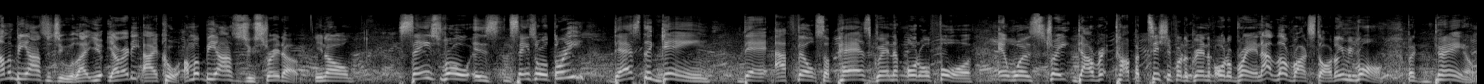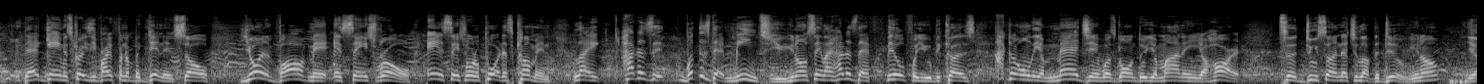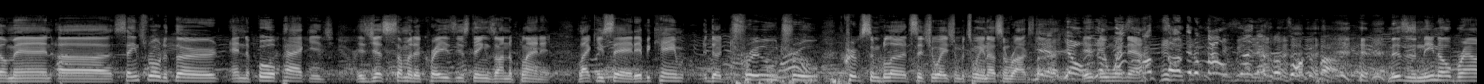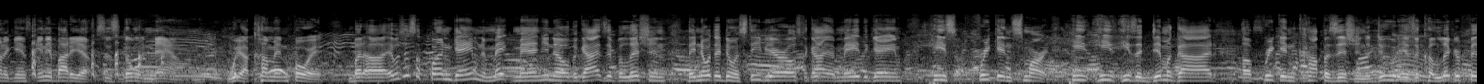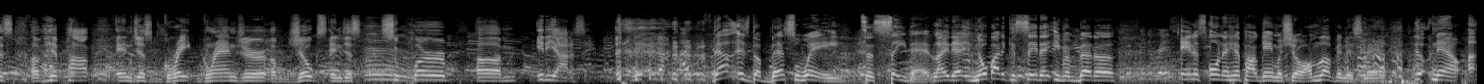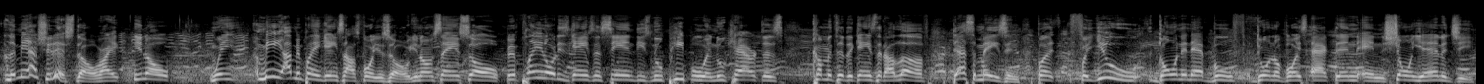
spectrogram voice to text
I'm gonna be honest with you. Like, y'all ready? All right, cool. I'm gonna be honest with you, straight up. You know, Saints Row is Saints Row 3. That's the game that I felt surpassed Grand Theft Auto 4 and was straight direct competition for the Grand Theft Auto brand. I love Rockstar. Don't get me wrong, but damn, that game is crazy right from the beginning. So your involvement in Saints Row and Saints Row Report that's coming, like, how does it? What does that mean to you? You know what I'm saying? Like, how does that feel for you? Because I can only imagine what's going through your mind and your heart to do something that you love to do. You know? Yo, man, uh, Saints Row the Third and the full package is just some of the craziest things on the planet. Like you said, it became the true, true Crips and Blood situation between us and Rockstar. Yeah, yo, it, yo, it went that's down. what I'm talking about, son. That's what I'm talking about. this is Nino Brown against anybody else. It's going down. We are coming for it. But uh, it was just a fun game to make, man. You know, the guys at Volition, they know what they're doing. Steve Jaros, the guy that made the game, he's freaking smart. He, he, he's a demigod of freaking composition. The dude is a calligraphist of hip hop and just great grandeur of jokes and just superb um, idiocy. that is the best way to say that. Like that, nobody can say that even better. And it's on a hip hop gamer show. I'm loving this, man. Now, uh, let me ask you this though, right? You know, when me, I've been playing games since I was four years old. You know what I'm saying? So, been playing all these games and seeing these new people and new characters come into the games that I love. That's amazing. But for you, going in that booth, doing the voice acting and showing your energy,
